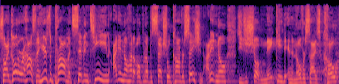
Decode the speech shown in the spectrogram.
So I go to her house. Now, here's the problem. At 17, I didn't know how to open up a sexual conversation. I didn't know you just show up naked in an oversized coat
